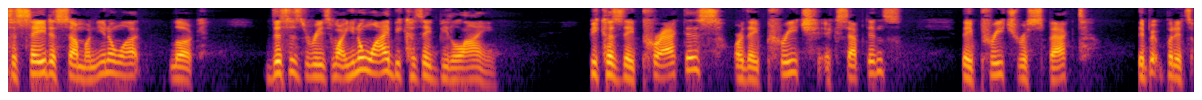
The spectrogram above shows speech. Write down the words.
to say to someone, you know what, look, this is the reason why. You know why? Because they'd be lying. Because they practice or they preach acceptance they preach respect, but it's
